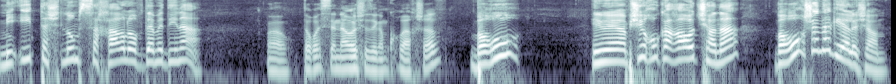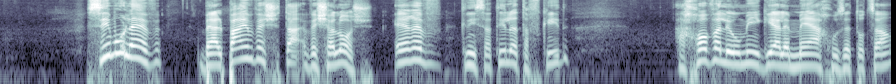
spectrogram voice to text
מאי תשלום שכר לעובדי מדינה. וואו. אתה רואה סצנריו שזה גם קורה עכשיו? ברור. אם הם ימשיכו ככה עוד שנה, ברור שנגיע לשם. שימו לב, ב-2003, ערב כניסתי לתפקיד, החוב הלאומי הגיע ל-100 אחוזי תוצר,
